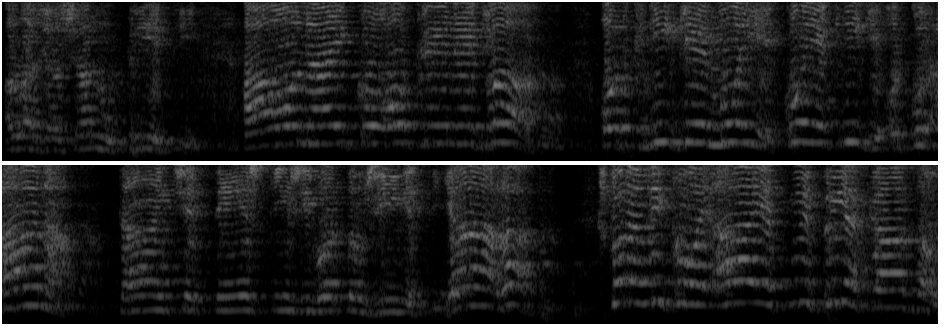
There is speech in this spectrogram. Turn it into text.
Allah Đelšanu prijeti. A onaj ko okrene glavu od knjige moje, koje knjige? Od Kur'ana, taj će teškim životom živjeti. Ja, rab, što nam niko ovaj ajet nije prija kazao?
